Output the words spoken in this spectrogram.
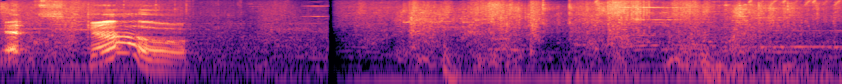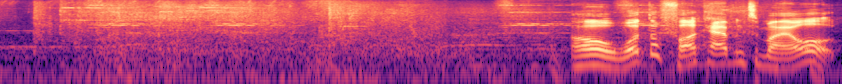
Let's go. Oh, what the fuck happened to my ult?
